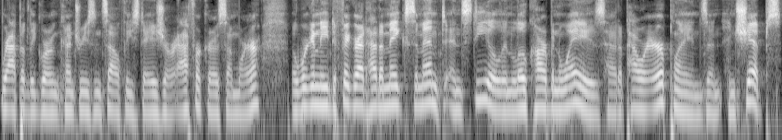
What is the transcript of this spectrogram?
rapidly growing countries in Southeast Asia or Africa or somewhere, but we're going to need to figure out how to make cement and steel in low carbon ways, how to power airplanes and, and ships.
